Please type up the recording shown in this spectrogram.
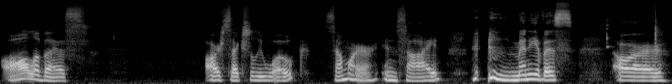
all of us are sexually woke somewhere inside. Many of us are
